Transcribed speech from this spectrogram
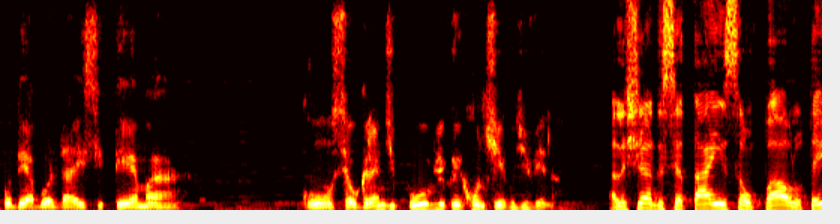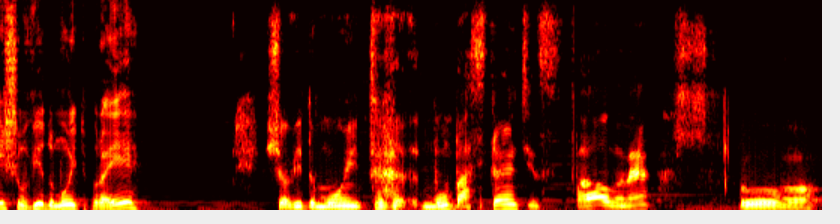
poder abordar esse tema com o seu grande público e contigo, Divina. Alexandre, você está em São Paulo, tem chovido muito por aí? Chovido muito, bastante em São Paulo, né? O,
